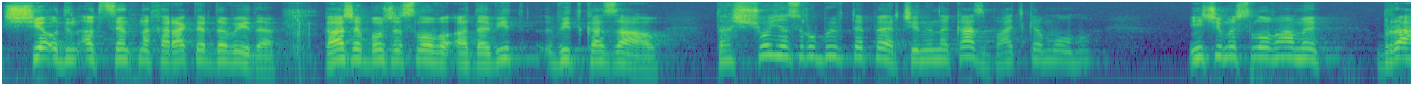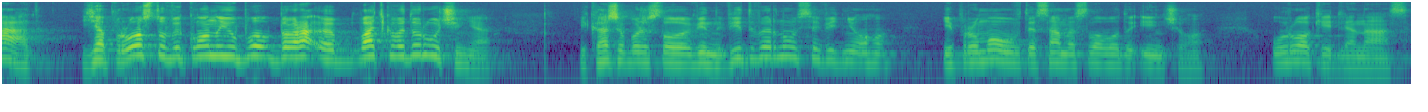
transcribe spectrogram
ще один акцент на характер Давида. Каже Боже Слово, а Давид відказав: Та що я зробив тепер? Чи не наказ батька мого? Іншими словами, брат, я просто виконую е, батькове доручення. І каже Боже Слово, він відвернувся від нього і промовив те саме слово до іншого. Уроки для нас.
